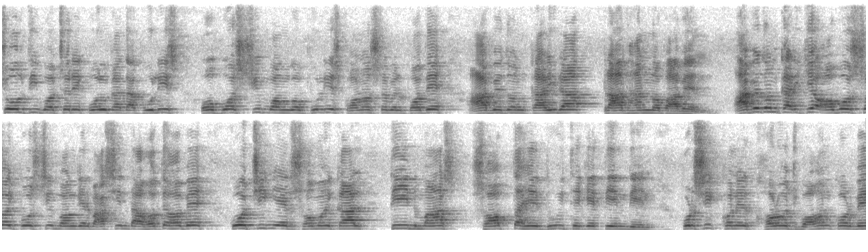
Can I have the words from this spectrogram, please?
চলতি বছরে কলকাতা পুলিশ ও পশ্চিমবঙ্গ পুলিশ কনস্টেবল পদে আবেদনকারীরা প্রাধান্য পাবেন। আবেদনকারীকে অবশ্যই পশ্চিমবঙ্গের বাসিন্দা হতে হবে। কোচিং এর সময়কাল তিন মাস, সপ্তাহে দুই থেকে তিন দিন। প্রশিক্ষণের খরচ বহন করবে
